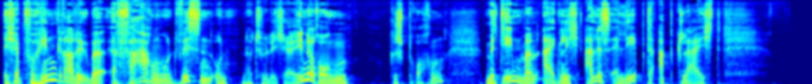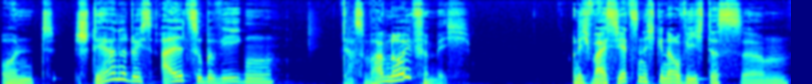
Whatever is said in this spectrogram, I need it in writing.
Ich habe vorhin gerade über Erfahrung und Wissen und natürlich Erinnerungen gesprochen, mit denen man eigentlich alles Erlebte abgleicht. Und Sterne durchs All zu bewegen, das war neu für mich. Und ich weiß jetzt nicht genau, wie ich das, ähm,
